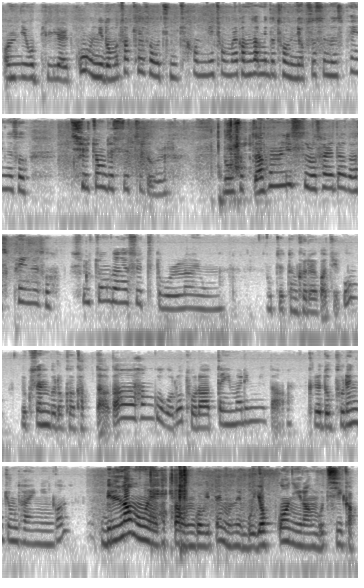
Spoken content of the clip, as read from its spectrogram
언니 옷 빌려 입고 언니 너무 착해서 진짜 언니 정말 감사합니다. 저 언니 없었으면 스페인에서 실종됐을지도 몰라. 노숙자 홈리스로 살다가 스페인에서 실종당했을지도 몰라요. 어쨌든 그래가지고 룩셈부르크 갔다가 한국으로 돌아왔다 이 말입니다. 그래도 불행 중 다행인 건 밀라노에 갔다 온 거기 때문에 뭐 여권이랑 뭐 지갑,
